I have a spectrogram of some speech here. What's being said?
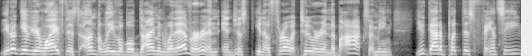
you don't give your wife this unbelievable diamond whatever and and just, you know, throw it to her in the box. I mean, you got to put this fancy,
